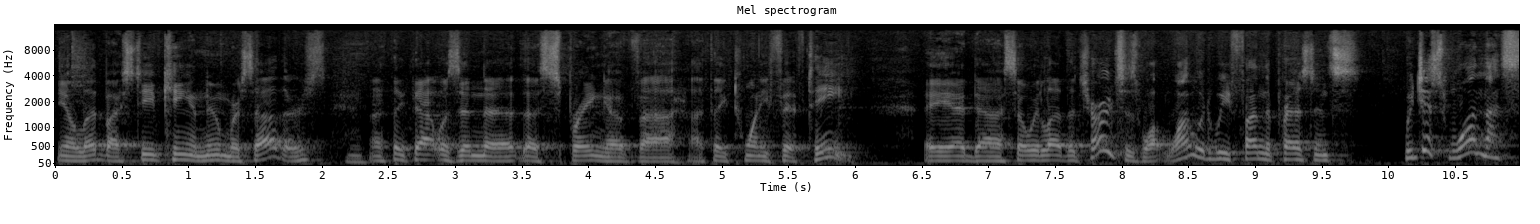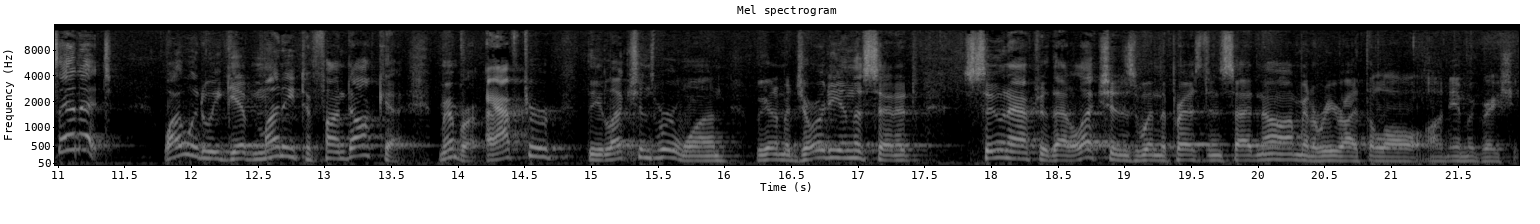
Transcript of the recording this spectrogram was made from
You know, led by Steve King and numerous others. Mm-hmm. I think that was in the, the spring of, uh, I think, 2015. And uh, so we led the charge. Says, well, why would we fund the president's? We just won the Senate. Why would we give money to fund DACA? Remember, after the elections were won, we got a majority in the Senate. Soon after that election is when the president said, No, I'm going to rewrite the law on immigration.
